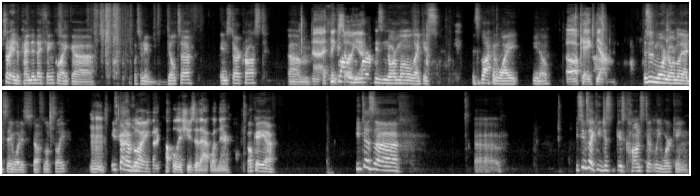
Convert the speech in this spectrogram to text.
sort of independent. I think like uh what's her name, Dilta in Starcrossed. Um, Uh, I think Llama so, yeah. More of his normal like it's it's black and white. You know, Okay. Yeah. this is more normally I'd say what his stuff looks like. Mm-hmm. He's kind of like got a couple issues of that one there. Okay, yeah. He does uh uh he seems like he just is constantly working.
